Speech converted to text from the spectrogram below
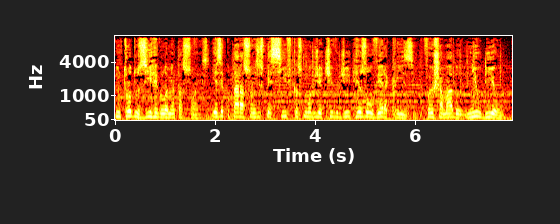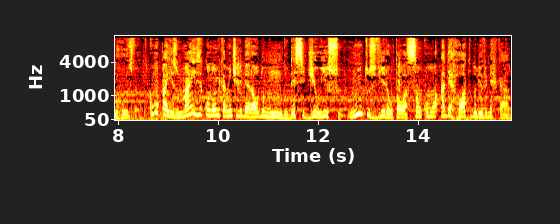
introduzir regulamentações e executar ações específicas com o objetivo de resolver a crise. Foi o chamado New Deal do Roosevelt. Como o país mais economicamente liberal do mundo decidiu isso, muitos viram tal ação como a derrota do livre mercado.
